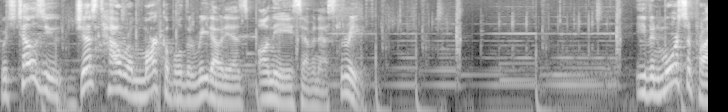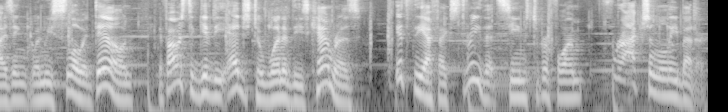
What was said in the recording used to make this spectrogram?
which tells you just how remarkable the readout is on the A7S III. Even more surprising, when we slow it down, if I was to give the edge to one of these cameras, it's the FX3 that seems to perform fractionally better.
